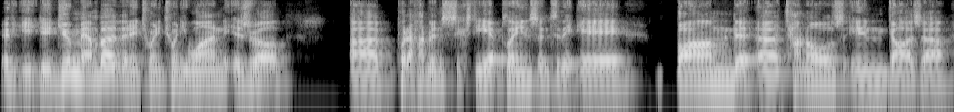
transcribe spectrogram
If you, do you remember that in 2021, Israel? uh, put 160 airplanes into the air, bombed uh, tunnels in Gaza,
